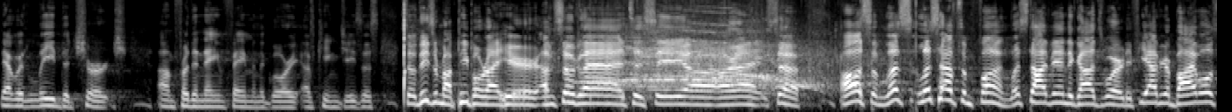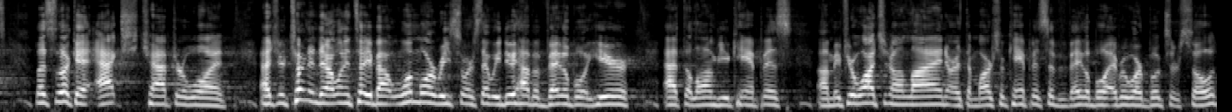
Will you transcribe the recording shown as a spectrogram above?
that would lead the church um, for the name, fame, and the glory of King Jesus. So these are my people right here. I'm so glad to see you. All right. So awesome. Let's let's have some fun. Let's dive into God's word. If you have your Bibles, let's look at Acts chapter one. As you're turning there, I want to tell you about one more resource that we do have available here at the Longview campus. Um, if you're watching online or at the Marshall campus, it's available everywhere books are sold.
